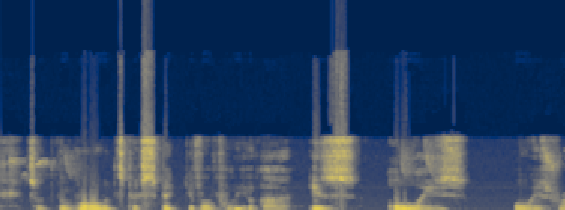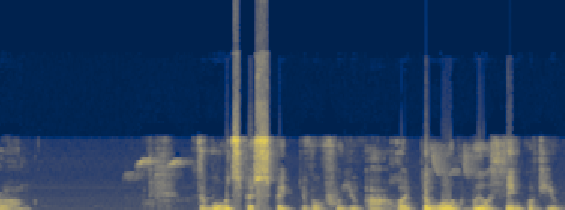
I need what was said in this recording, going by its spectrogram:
So the world's perspective of who you are is always, always wrong. The world's perspective of who you are, what the world will think of you,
